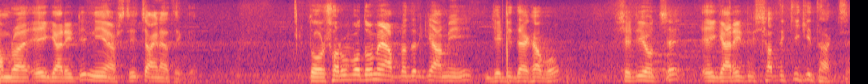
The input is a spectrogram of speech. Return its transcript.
আমরা এই গাড়িটি নিয়ে আসছি চায়না থেকে। তো সর্বপ্রথমে আপনাদেরকে আমি যেটি দেখাবো, সেটি হচ্ছে এই গাড়িটির সাথে কি কি থাকছে।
